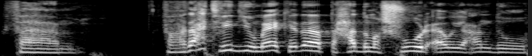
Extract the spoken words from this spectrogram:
ف ففتحت فيديو ما كده بتاع حد مشهور قوي عنده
